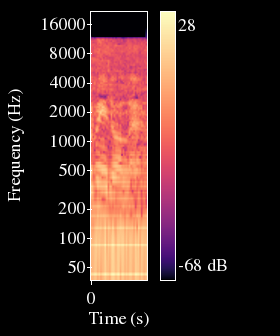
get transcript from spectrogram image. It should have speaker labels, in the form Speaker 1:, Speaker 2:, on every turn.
Speaker 1: فولت جميل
